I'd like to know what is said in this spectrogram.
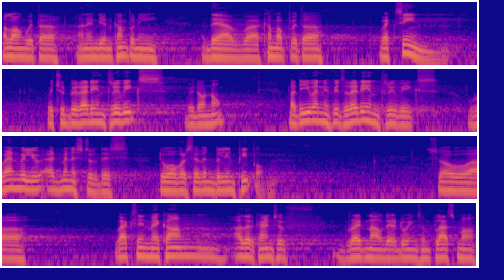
along with a, an Indian company, they have uh, come up with a vaccine which should be ready in three weeks, we don't know. But even if it's ready in three weeks, when will you administer this to over seven billion people? So, uh, vaccine may come, other kinds of… Right now they're doing some plasma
